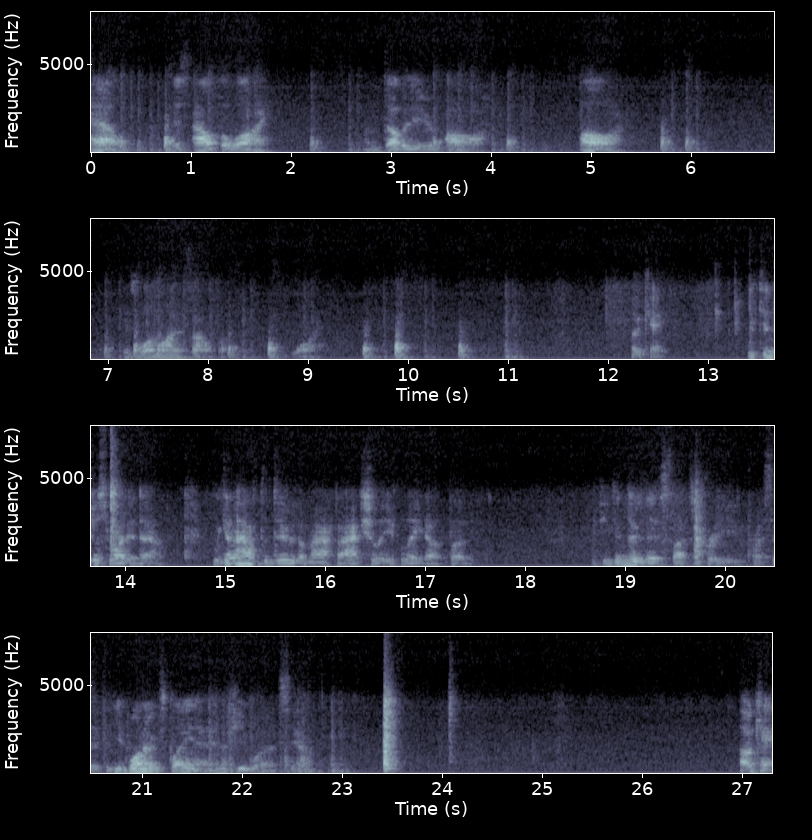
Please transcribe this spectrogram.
L is alpha Y and WR R is 1 minus alpha Y. Okay, we can just write it down. We're going to have to do the math actually later, but you can do this, that's pretty impressive. You'd want to explain it in a few words, yeah? Okay.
